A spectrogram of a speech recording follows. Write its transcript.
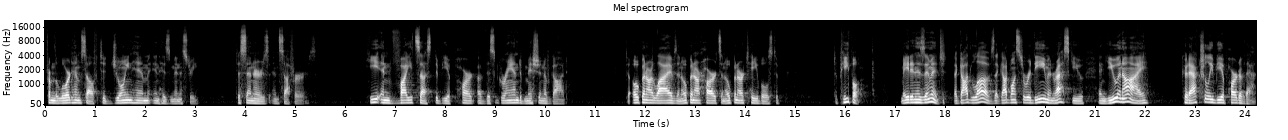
from the Lord Himself to join Him in His ministry to sinners and sufferers. He invites us to be a part of this grand mission of God, to open our lives and open our hearts and open our tables to, to people made in His image that God loves, that God wants to redeem and rescue. And you and I could actually be a part of that.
